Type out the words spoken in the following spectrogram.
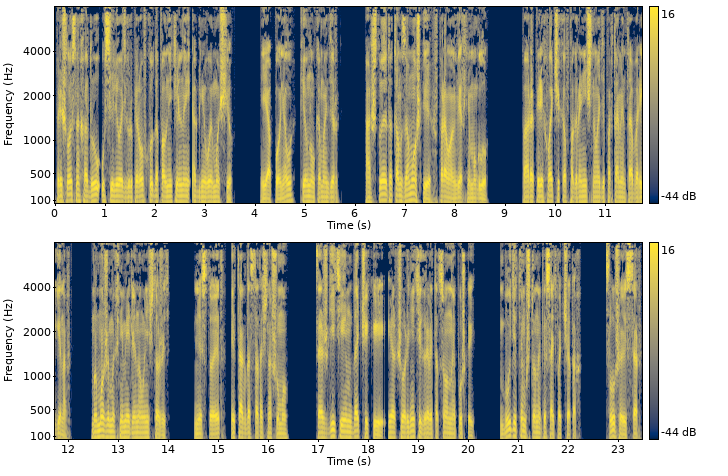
Пришлось на ходу усиливать группировку дополнительной огневой мощью. «Я понял», — кивнул командир. «А что это там за мошки в правом верхнем углу?» «Пара перехватчиков пограничного департамента аборигенов. Мы можем их немедленно уничтожить». «Не стоит, и так достаточно шуму. Сожгите им датчики и отшвырните гравитационной пушкой. Будет им что написать в отчетах». «Слушаюсь, сэр».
